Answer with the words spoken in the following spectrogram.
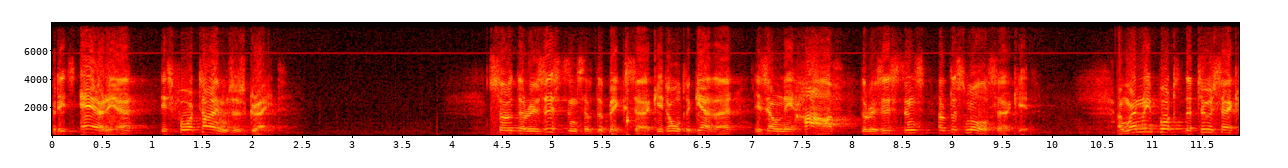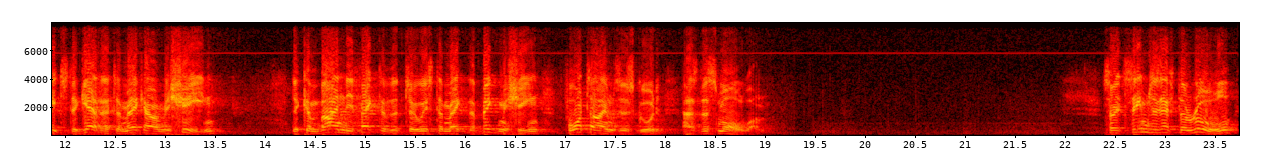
but its area is four times as great. So the resistance of the big circuit altogether is only half the resistance of the small circuit. And when we put the two circuits together to make our machine, the combined effect of the two is to make the big machine four times as good as the small one. So it seems as if the rule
